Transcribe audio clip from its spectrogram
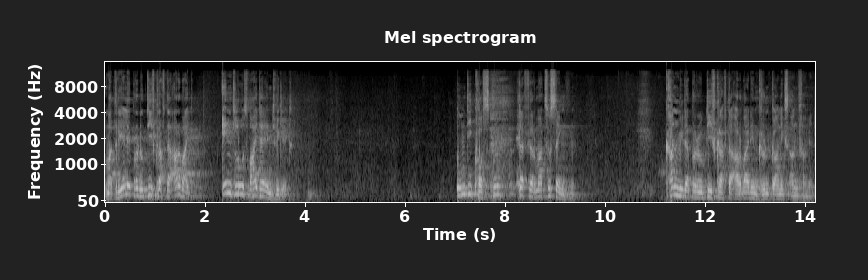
materielle Produktivkraft der Arbeit endlos weiterentwickelt, um die Kosten der Firma zu senken, kann mit der Produktivkraft der Arbeit im Grunde gar nichts anfangen.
